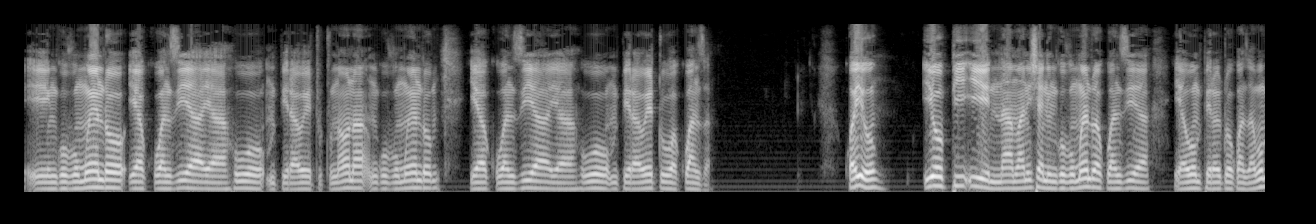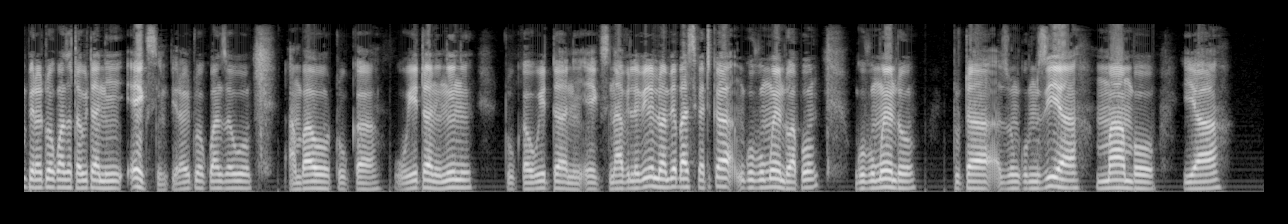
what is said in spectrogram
E, nguvu mwendo ya kuanzia ya huo mpira wetu. Tunaona nguvu mwendo ya kuanzia ya huo mpira wetu wa kwanza. Kwa hiyo hiyo pe inamaanisha ni nguvu mwendo ya kuanzia ya huo mpira wetu wa kwanza. Ambao mpira wetu wa kwanza tutauita ni x. Mpira wetu wa kwanza huo ambao tukauita ni nini? Tukauita ni x. Na vile vile niliwaambia basi katika nguvu mwendo hapo nguvu mwendo tutazungumzia mambo ya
